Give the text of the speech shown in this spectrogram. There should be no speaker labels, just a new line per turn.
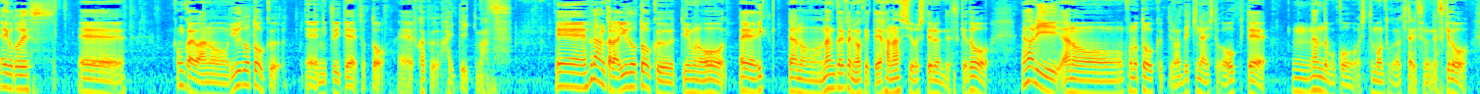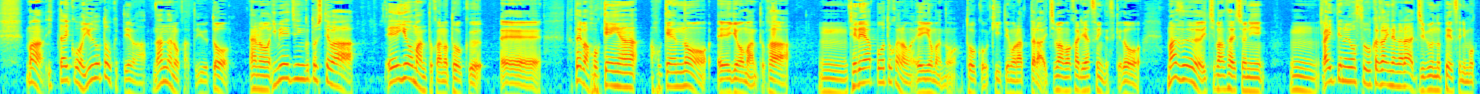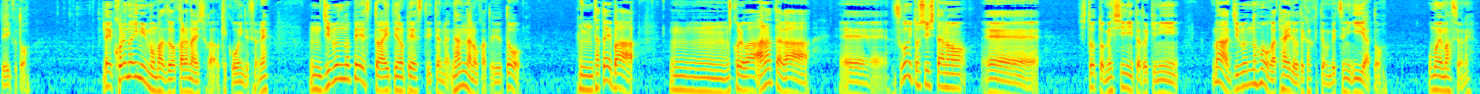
英語です。えー、今回はあの、誘導トーク、えー、についてちょっと、えー、深く入っていきます。えー、普段から誘導トークっていうものを、えー、あの、何回かに分けて話をしてるんですけど、やはり、あのこのトークっていうのができない人が多くて、うん、何度もこう質問とかが来たりするんですけど、まあ、一体こう誘導トークっていうのは何なのかというと、あの、イメージングとしては、営業マンとかのトークえー、例えば保険や、保険の営業マンとか、うん、テレアポとかの営業マンのトークを聞いてもらったら一番わかりやすいんですけど、まず一番最初に、うん、相手の様子を伺いながら自分のペースに持っていくと。で、これの意味もまずわからない人が結構多いんですよね。うん、自分のペースと相手のペースって一体何なのかというと、うん、例えば、うん、これはあなたが、えー、すごい年下のえー、人と飯に行った時に、まあ自分の方が態度でかくても別にいいやと思いますよね。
